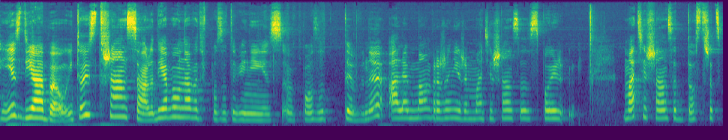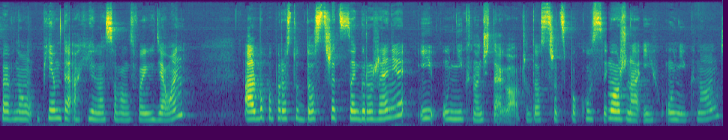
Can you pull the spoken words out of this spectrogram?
Jest diabeł i to jest szansa, ale diabeł nawet w pozytywie nie jest e, pozytywny, ale mam wrażenie, że macie szansę spojrzeć, macie szansę dostrzec pewną piętę achillesową swoich działań, albo po prostu dostrzec zagrożenie i uniknąć tego, czy dostrzec pokusy. Można ich uniknąć.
